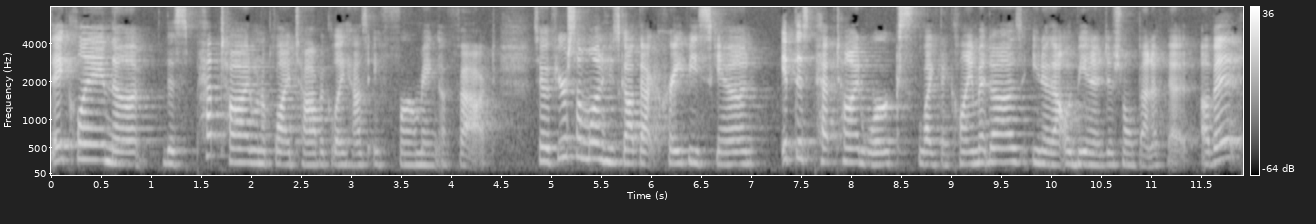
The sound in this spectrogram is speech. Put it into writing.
they claim that this peptide, when applied topically, has a firming effect. So if you're someone who's got that crepey skin, if this peptide works like they claim it does, you know, that would be an additional benefit of it.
